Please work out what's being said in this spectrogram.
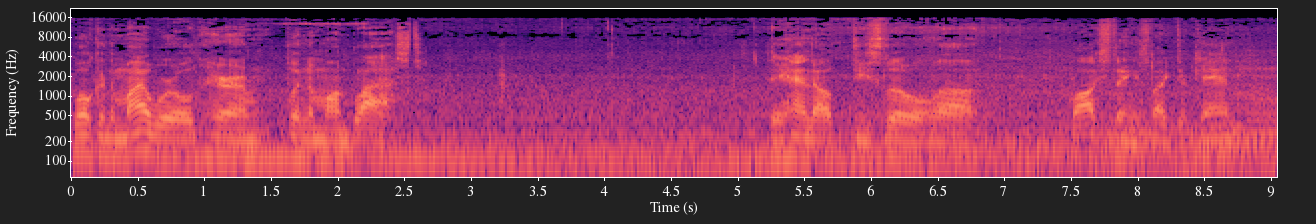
welcome to my world. Here I'm putting them on blast. They hand out these little uh, box things like they're candy.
